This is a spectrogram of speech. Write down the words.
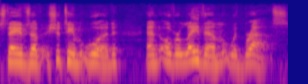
staves of shittim wood, and overlay them with brass.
